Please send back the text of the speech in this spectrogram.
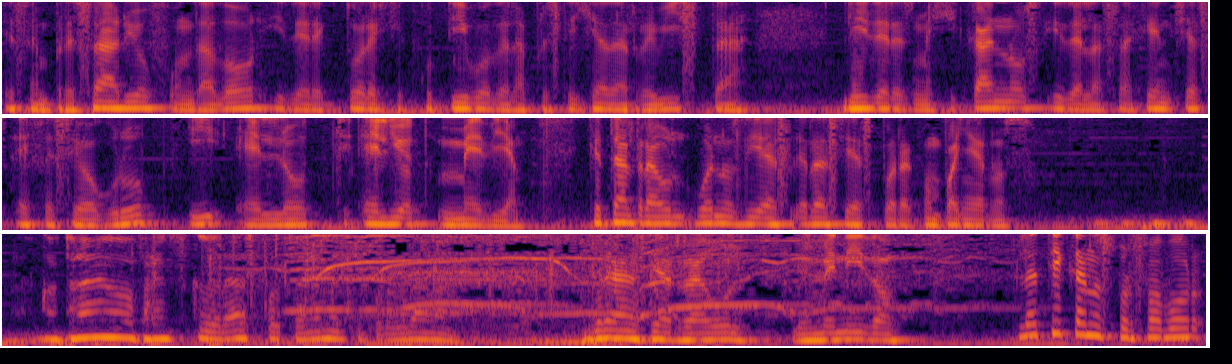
es empresario, fundador y director ejecutivo de la prestigiada revista Líderes Mexicanos y de las agencias FCO Group y Elliot Media. ¿Qué tal Raúl? Buenos días, gracias por acompañarnos. Al contrario, Francisco, gracias por tenerme en tu programa. Gracias Raúl, bienvenido. Platícanos por favor,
